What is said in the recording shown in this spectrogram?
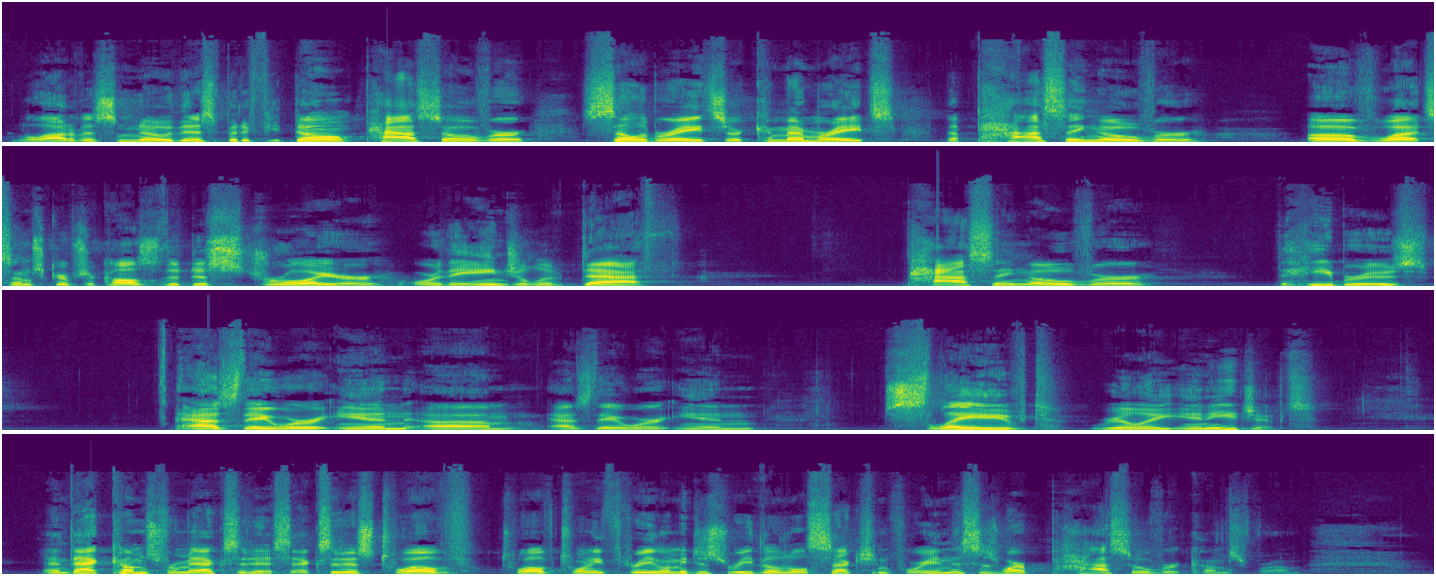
a lot of us know this, but if you don't, Passover celebrates or commemorates the passing over of what some scripture calls the destroyer or the angel of death, passing over the Hebrews as they were in um, as they were in slaved really in Egypt. And that comes from Exodus, Exodus 12, 12, 23. Let me just read the little section for you. And this is where Passover comes from.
